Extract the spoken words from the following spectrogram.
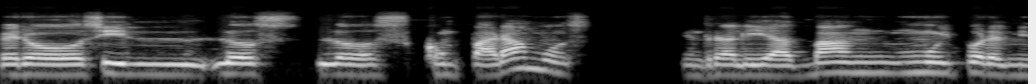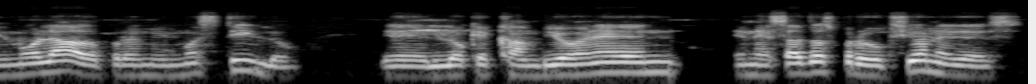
pero si los, los comparamos, en realidad van muy por el mismo lado, por el mismo estilo. Eh, lo que cambió en, en estas dos producciones es,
